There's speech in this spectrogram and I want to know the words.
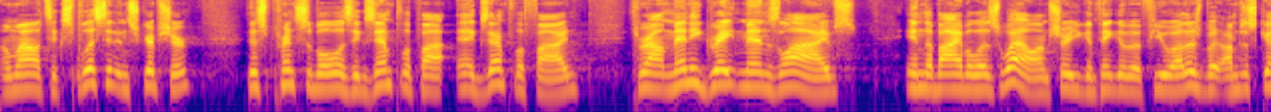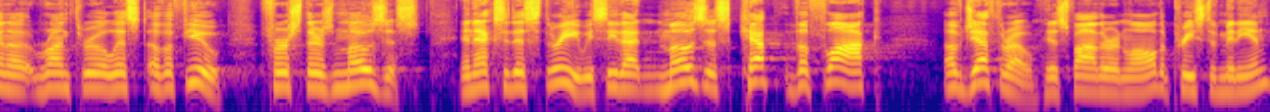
And while it's explicit in Scripture, this principle is exemplified throughout many great men's lives in the Bible as well. I'm sure you can think of a few others, but I'm just going to run through a list of a few. First, there's Moses. In Exodus 3, we see that Moses kept the flock of Jethro, his father in law, the priest of Midian,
